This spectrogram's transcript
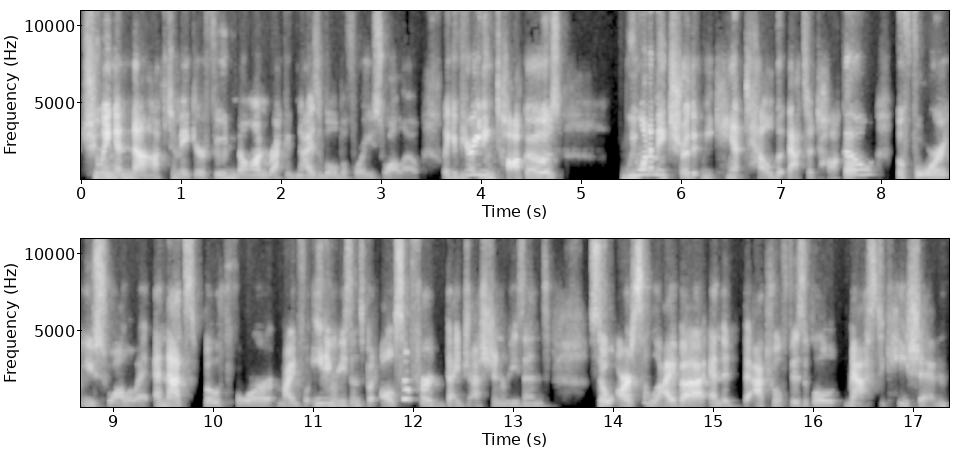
chewing enough to make your food non recognizable before you swallow. Like if you're eating tacos, we want to make sure that we can't tell that that's a taco before you swallow it. And that's both for mindful eating reasons, but also for digestion reasons. So, our saliva and the, the actual physical mastication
